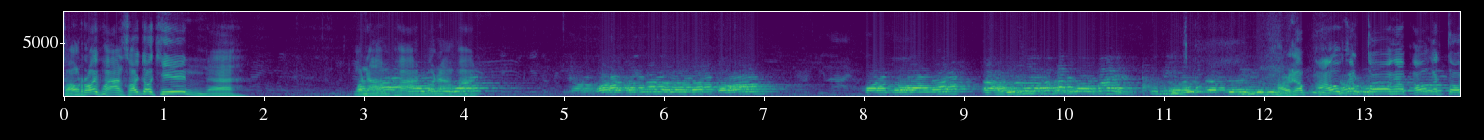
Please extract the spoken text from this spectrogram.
สองร้อยผ่านสจคินนะบ่นาพลาดบ่นาพลาดพอทำงานแล้วครับของ บอลทองครับอ่าดูนะครับท่านลงไปดูที่ครับดูที่ดูที่เอาละครับ เอากันต่อครับ เอากันต่อ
